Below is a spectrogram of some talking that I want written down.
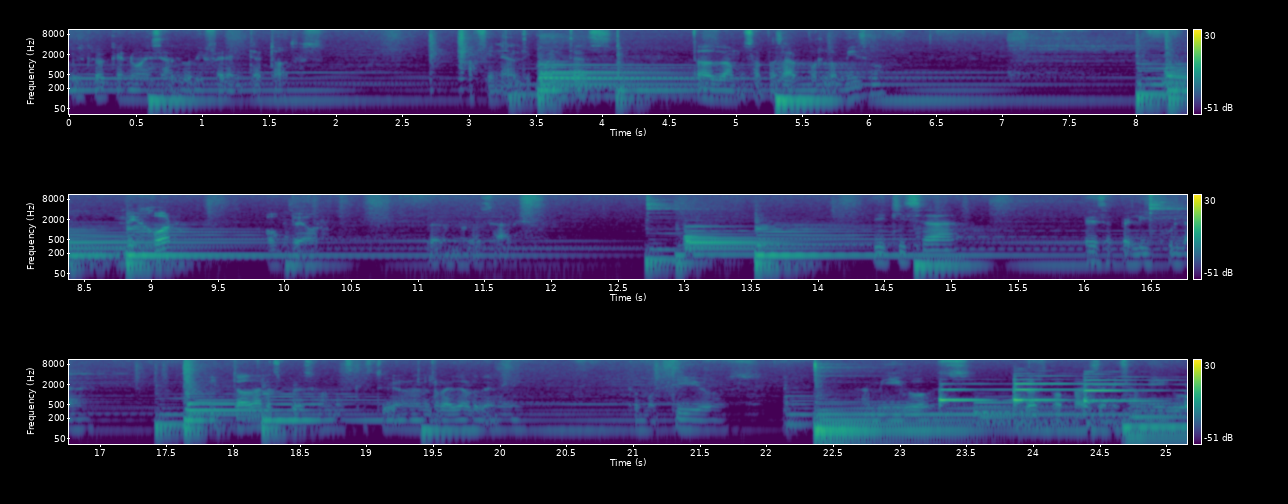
pues creo que no es algo diferente a todos. A final de cuentas, todos vamos a pasar por lo mismo, mejor Y quizá esa película y todas las personas que estuvieron alrededor de mí, como tíos, amigos, los papás de mis amigos,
